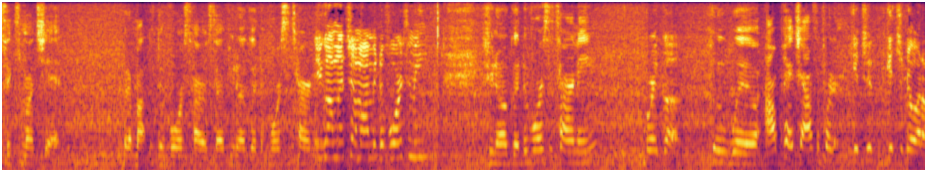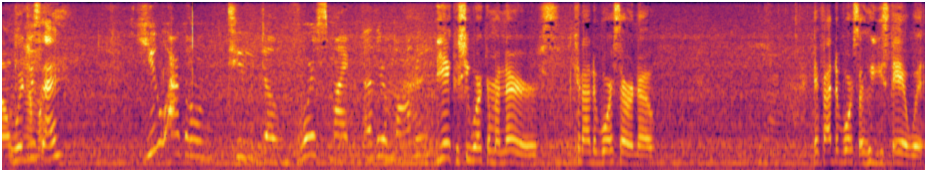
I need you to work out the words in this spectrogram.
six months yet. But I'm about to divorce her. So if you know a good divorce attorney, You gonna let your mommy divorce me? if you know a good divorce attorney Break up. who will, I'll pay child support. Get your get your daughter on What'd you say? You are going to divorce my other mommy? Yeah, because she working my nerves. Can I divorce her or no? If I divorce her, who you staying with?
